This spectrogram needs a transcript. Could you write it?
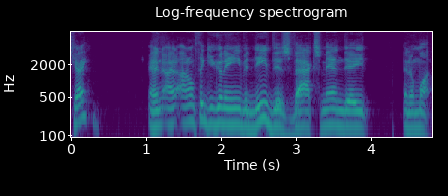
Okay? And I, I don't think you're going to even need this vax mandate in a month.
